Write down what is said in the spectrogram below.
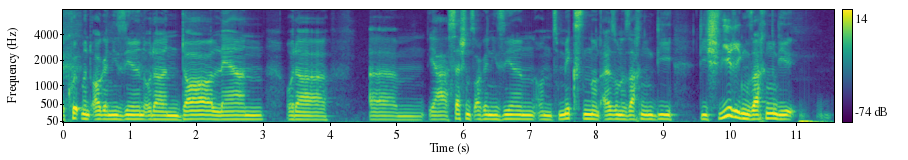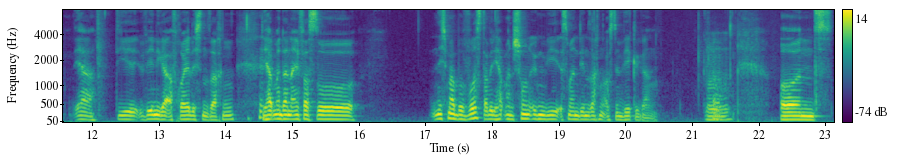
Equipment organisieren oder ein DAW lernen oder ähm, ja, Sessions organisieren und mixen und all so eine Sachen, die, die schwierigen Sachen, die, ja, die weniger erfreulichen Sachen, die hat man dann einfach so nicht mal bewusst, aber die hat man schon irgendwie, ist man den Sachen aus dem Weg gegangen. Und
